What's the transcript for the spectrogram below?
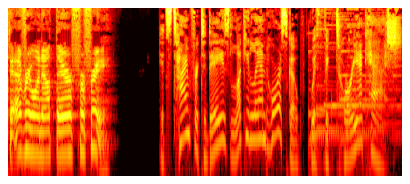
to everyone out there for free. It's time for today's Lucky Land horoscope with Victoria Cash.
